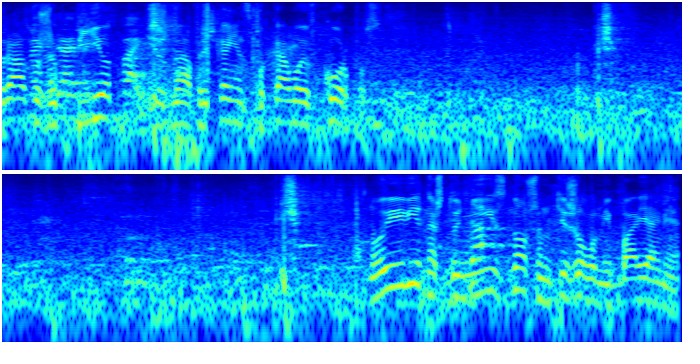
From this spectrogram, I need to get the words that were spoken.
сразу же бьет южноафриканец боковой в корпус. Ну и видно, что не изношен тяжелыми боями.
